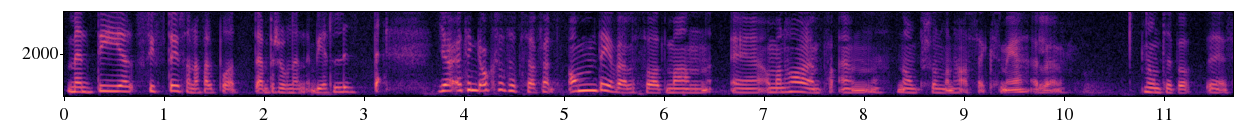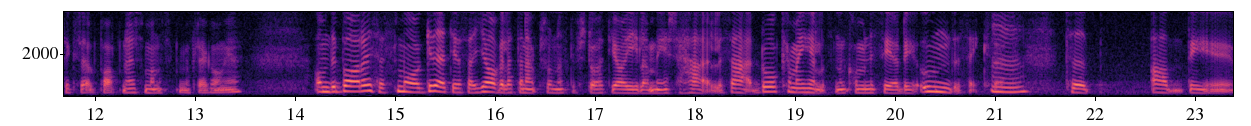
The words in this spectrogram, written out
Men det syftar ju i sådana fall på att den personen vet lite. Ja, jag tänker också typ så här, för om det är väl så att man, eh, om man har en, en, någon person man har sex med eller någon typ av eh, sexuell partner som man har sex med flera gånger. Om det bara är så här små grejer att jag, så här, jag vill att den här personen ska förstå att jag gillar mer så här eller så här. Då kan man ju hela tiden kommunicera det under sexet. Typ, ja, det,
